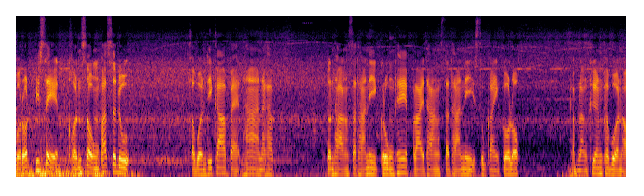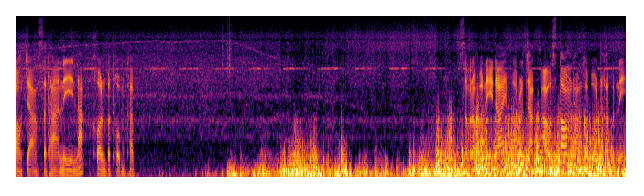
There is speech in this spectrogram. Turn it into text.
บรถพิเศษขนส่งพัสดุ ขบวนที่ 985 นะครับ ต้นทางสถานีกรุงเทพปลายทางสถานีสุไหงโกลกกำลังเคลื่อนขบวนออกจากสถานีนครปฐมครับสำหรับวันนี้ได้หัวรถจักรอัลสตอมทำขบวนนะครับวันนี้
